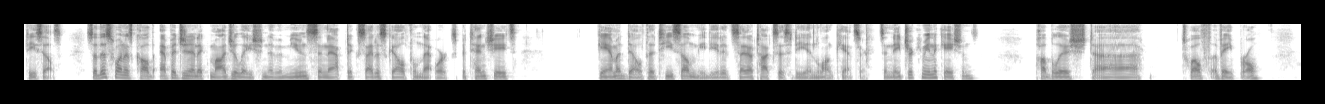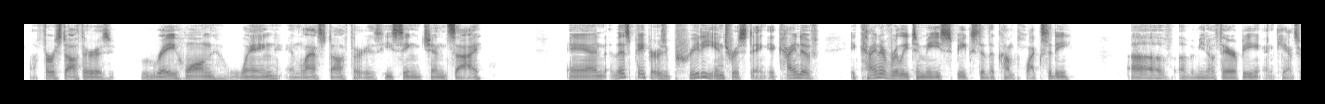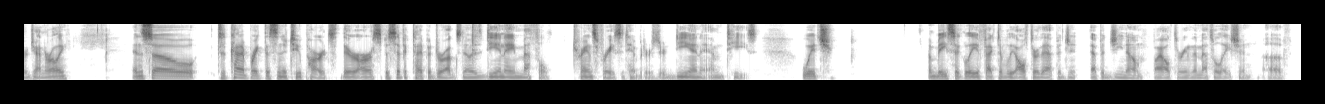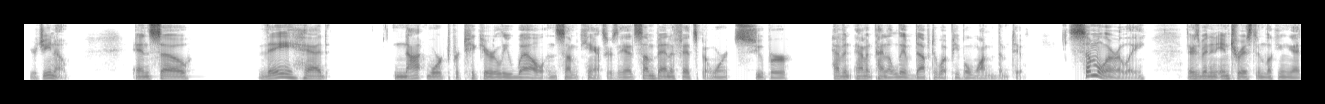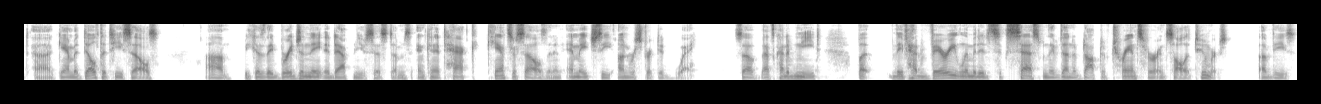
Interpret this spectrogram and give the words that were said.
T cells. So this one is called epigenetic modulation of immune synaptic cytoskeletal networks potentiates gamma delta T cell mediated cytotoxicity in lung cancer. It's in Nature Communications, published uh, 12th of April. Uh, first author is Ruihuang Wang, and last author is Hixing Chen Tsai. And this paper is pretty interesting. It kind of, it kind of really to me speaks to the complexity of, of immunotherapy and cancer generally. And so, to kind of break this into two parts, there are a specific type of drugs known as DNA methyl transferase inhibitors, or DNMTs, which basically effectively alter the epigen- epigenome by altering the methylation of your genome. And so they had not worked particularly well in some cancers. They had some benefits, but weren't super haven't haven't kind of lived up to what people wanted them to. Similarly, there's been an interest in looking at uh, gamma delta T cells um, because they bridge innate and adapt immune systems and can attack cancer cells in an MHC unrestricted way. So that's kind of neat. But they've had very limited success when they've done adoptive transfer in solid tumors of these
